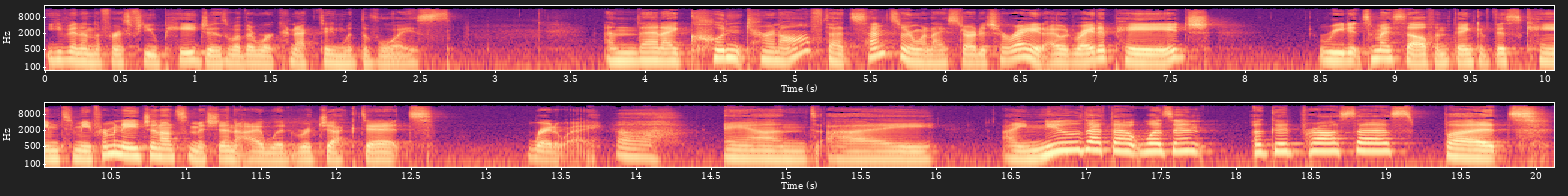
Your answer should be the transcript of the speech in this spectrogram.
even in the first few pages, whether we're connecting with the voice. And then I couldn't turn off that sensor when I started to write. I would write a page, read it to myself, and think if this came to me from an agent on submission, I would reject it right away. Ah. And I, I knew that that wasn't a good process, but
